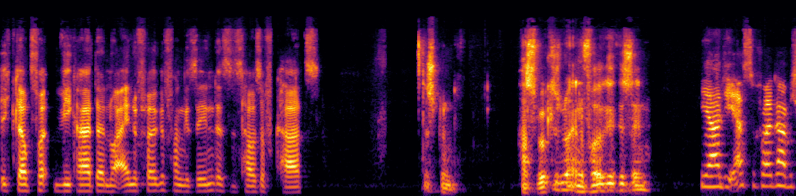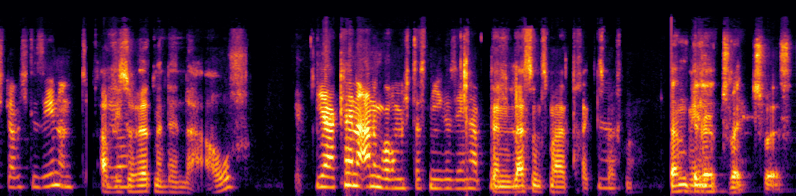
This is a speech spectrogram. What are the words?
Ich glaube, Vika hat da nur eine Folge von gesehen, das ist House of Cards. Das stimmt. Hast du wirklich nur eine Folge gesehen? Ja, die erste Folge habe ich, glaube ich, gesehen und. Aber ja. wieso hört man denn da auf? Ja, keine Ahnung, warum ich das nie gesehen habe. Dann lass uns mal Track Ja. 12 machen. Dann Nee. bitte Track 12.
